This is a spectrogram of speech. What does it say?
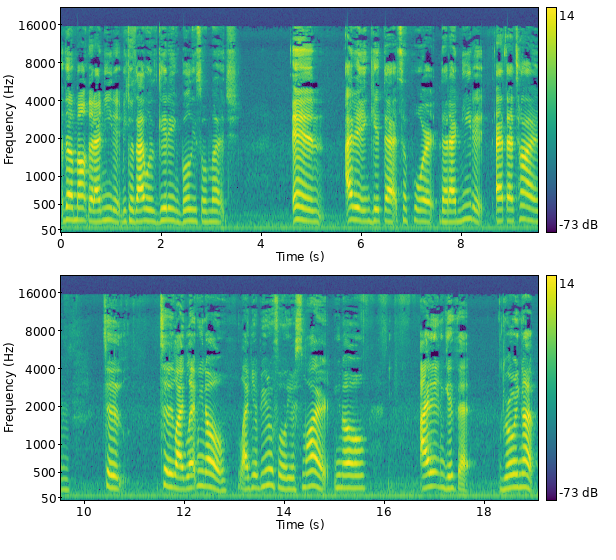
the amount that I needed because I was getting bullied so much. And I didn't get that support that I needed at that time to to like let me know like you're beautiful, you're smart, you know. I didn't get that growing up.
